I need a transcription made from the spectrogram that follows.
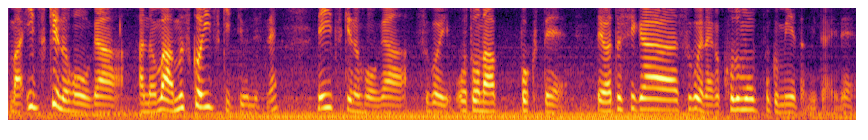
まあ、いつきの方が、あの、まあ、息子いつきって言うんですね。で、いつきの方が、すごい大人っぽくて、で、私がすごいなんか子供っぽく見えたみたいで、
